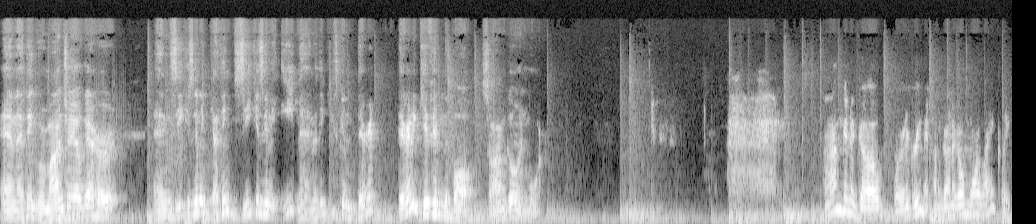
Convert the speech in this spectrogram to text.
and I think Rhamondre will get hurt, and Zeke is going to. I think Zeke is going to eat, man. I think he's going. to They're going. They're going to give him the ball, so I'm going more. I'm going to go, we're in agreement. I'm going to go more likely.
